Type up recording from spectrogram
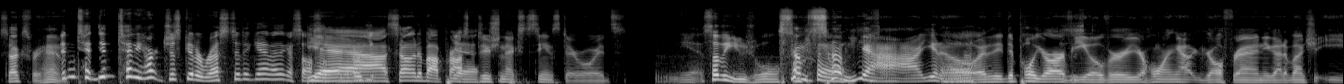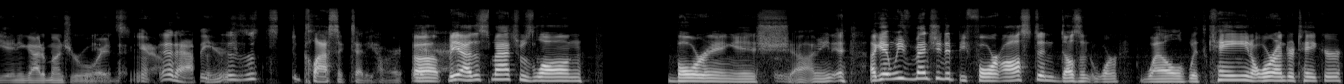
Sucks for him. Didn't Te- didn't Teddy Hart just get arrested again? I think I saw Yeah, something. Yeah, something about Yeah. prostitution, ecstasy, and steroids. yeah. So the usual. Some, some, yeah, you know, Uh, they, they pull your RV over, you're whoring out your girlfriend, you got a bunch of E and you got a bunch of roids. You know, It happens. It's, it's classic Teddy Hart. Uh, but yeah, this match was long, boring-ish. Uh, I mean, eh, again, we've mentioned it before. Austin doesn't work well with Kane or Undertaker.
